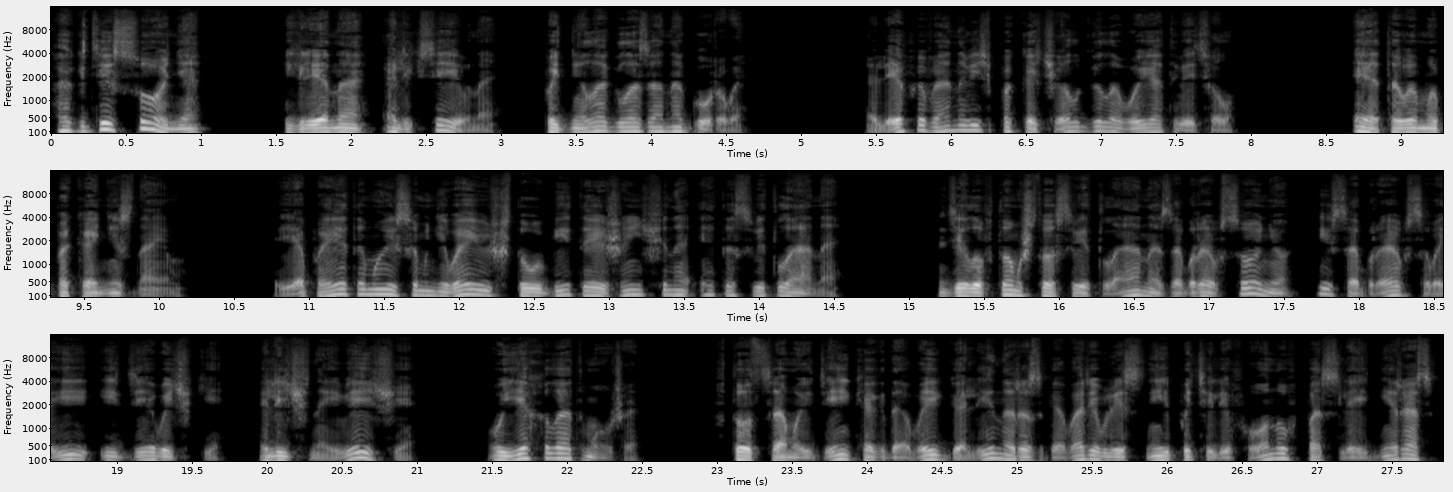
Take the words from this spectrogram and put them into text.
А где Соня? Елена Алексеевна подняла глаза на Гурова. Лев Иванович покачал головой и ответил. Этого мы пока не знаем. Я поэтому и сомневаюсь, что убитая женщина — это Светлана. Дело в том, что Светлана, забрав Соню и собрав свои и девочки личные вещи, уехала от мужа в тот самый день, когда вы, Галина, разговаривали с ней по телефону в последний раз.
